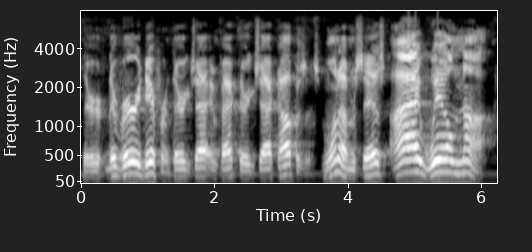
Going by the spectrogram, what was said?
They're, they're very different. They're exact, in fact, they're exact opposites. One of them says, I will not.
